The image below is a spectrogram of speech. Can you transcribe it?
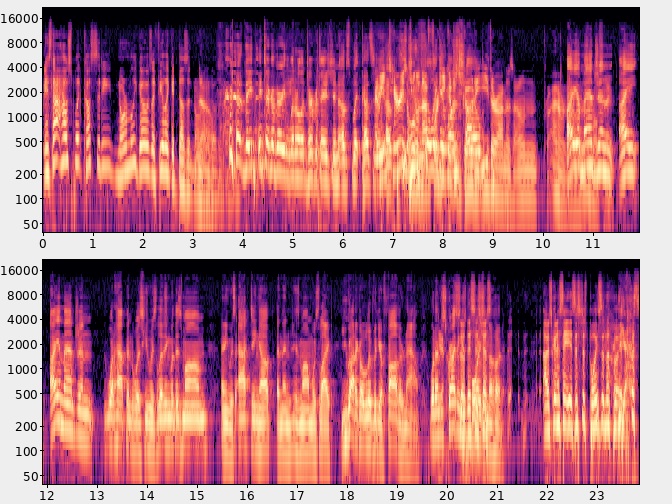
Is that how split custody normally goes? I feel like it doesn't normally No. go that way. they they took a very literal interpretation of split custody. I mean, of, Terry's old enough fully where he could one just go to either on his own. I don't know. I imagine. I I imagine what happened was he was living with his mom and he was acting up, and then his mom was like, "You got to go live with your father now." What I'm Yeah. describing So is this is Boys in the Hood. I was gonna say, is this just Boys in the Hood? Yes,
